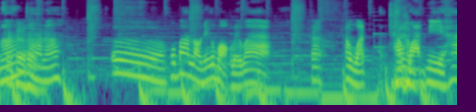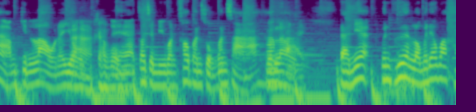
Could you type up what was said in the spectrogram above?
เนอะอาจารย์เนอะเออเพราะบ้านเรานี่ก็บอกเลยว่า ถ้าถ้าวัด ถ้าวัดนี่ห้ามกินเหล้านะโยมอ่าครับผมนะฮะก็จะมีวันเข้าพรรษงพรรษาห้ามเหล้าขาย แต่เนี่ยเพื่อนๆเราไม่ได้ว่าใคร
